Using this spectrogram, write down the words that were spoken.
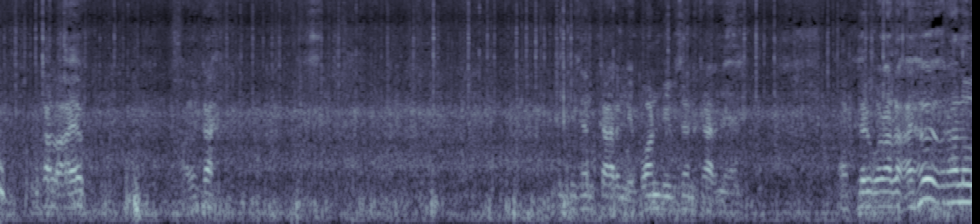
उकालो हल्का डिभिजन कार्यालय वन डिभिजन कार्यालय अब फेरि ओह्रालो आयो ओह्रालो.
